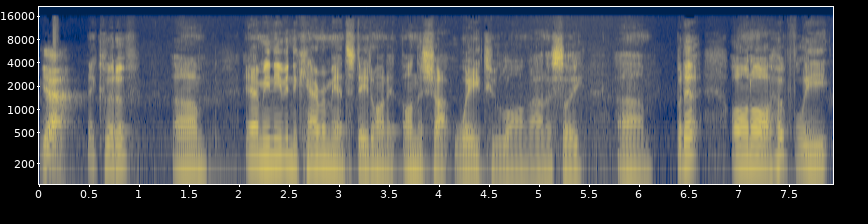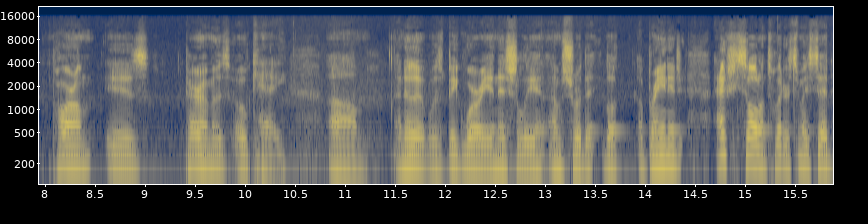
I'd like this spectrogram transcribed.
Yeah, They could have. Um, I mean, even the cameraman stayed on it on the shot way too long, honestly. Um, but uh, all in all, hopefully Parham is Parham is okay. Um, I know that was big worry initially. and I'm sure that look a brain injury. I actually saw it on Twitter. Somebody said,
